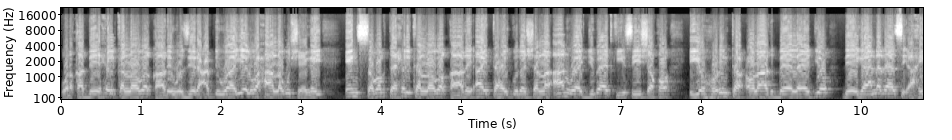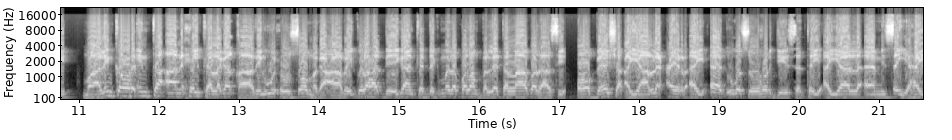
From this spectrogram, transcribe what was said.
warqadii xilka looga qaaday wasiir cabdiwaayeel waxaa lagu sheegay in sababta xilka looga qaaday ay tahay gudasho la'aan waajibaadkiisii shaqo iyo horinta colaad beeleedyo deegaanadaasi ahi. Maalin ka hor inta aan xilka laga qaadin wuxuu soo magacaabay golaha deegaanka degmada balanballe tallaabadaasi oo beesha ayaanle ceyr ay aad uga soo horjeesatay ayaa la aaminsan yahay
